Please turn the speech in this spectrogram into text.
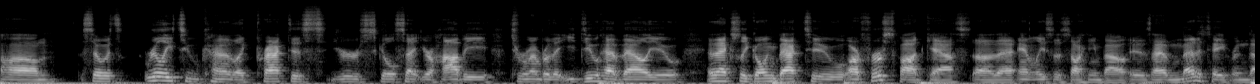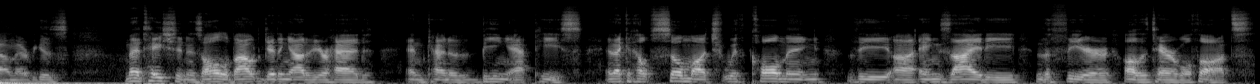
Um, so it's really to kind of like practice your skill set, your hobby, to remember that you do have value. And actually, going back to our first podcast uh, that Annalisa was talking about, is I have meditate written down there because meditation is all about getting out of your head and kind of being at peace. And that can help so much with calming the uh, anxiety, the fear, all the terrible thoughts.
